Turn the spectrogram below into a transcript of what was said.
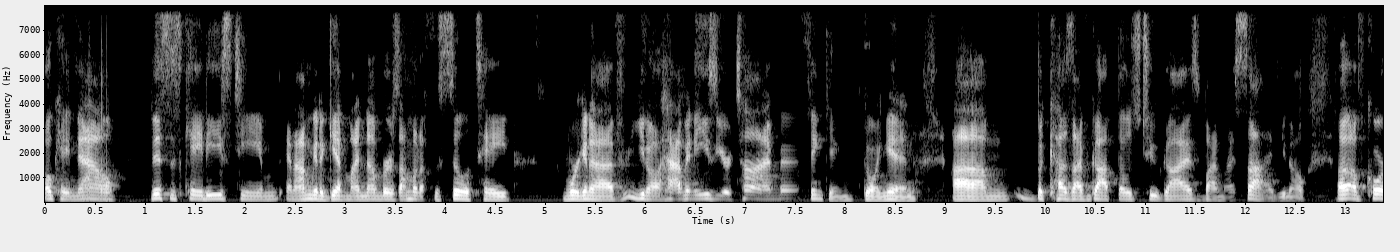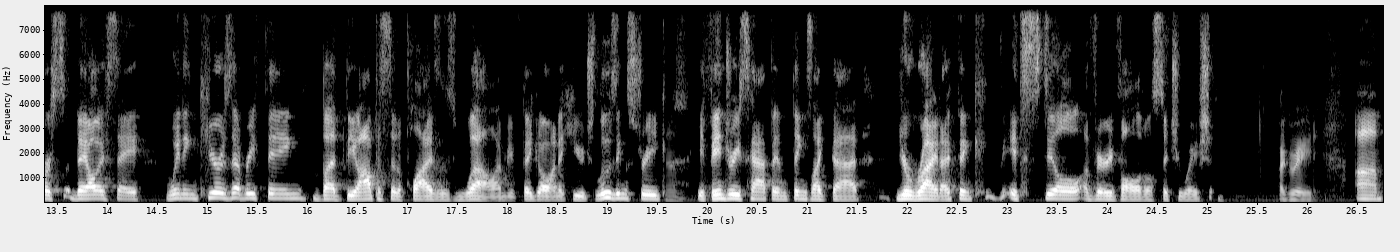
okay now this is KD's team and I'm going to get my numbers I'm going to facilitate we're going to you know have an easier time thinking going in um, because I've got those two guys by my side you know uh, of course they always say winning cures everything, but the opposite applies as well. I mean, if they go on a huge losing streak, if injuries happen, things like that, you're right. I think it's still a very volatile situation. Agreed. Um,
